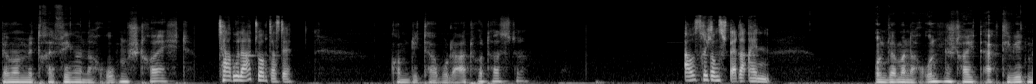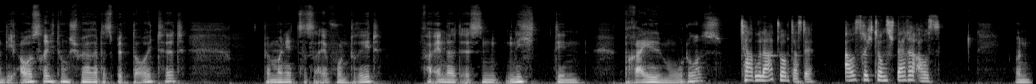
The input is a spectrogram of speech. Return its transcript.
Wenn man mit drei Fingern nach oben streicht, Tabulator-Taste. kommt die Tabulator-Taste. Ausrichtungssperre ein. Und wenn man nach unten streicht, aktiviert man die Ausrichtungssperre. Das bedeutet, wenn man jetzt das iPhone dreht, verändert es nicht den Braille-Modus. Tabulator-Taste. Ausrichtungssperre aus. Und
